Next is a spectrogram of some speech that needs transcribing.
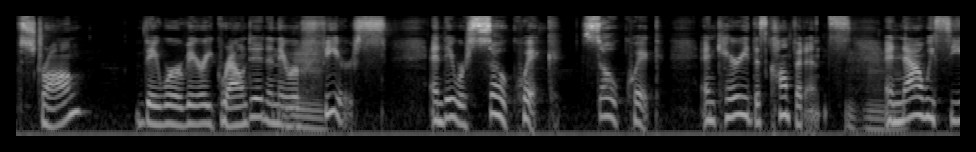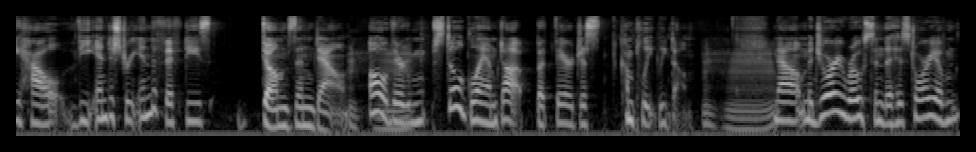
strong, they were very grounded, and they were mm-hmm. fierce. And they were so quick, so quick, and carried this confidence. Mm-hmm. And now we see how the industry in the 50s dumbs them down. Oh, they're mm-hmm. still glammed up, but they're just completely dumb. Mm-hmm. Now, Marjorie Rosen, the historian,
